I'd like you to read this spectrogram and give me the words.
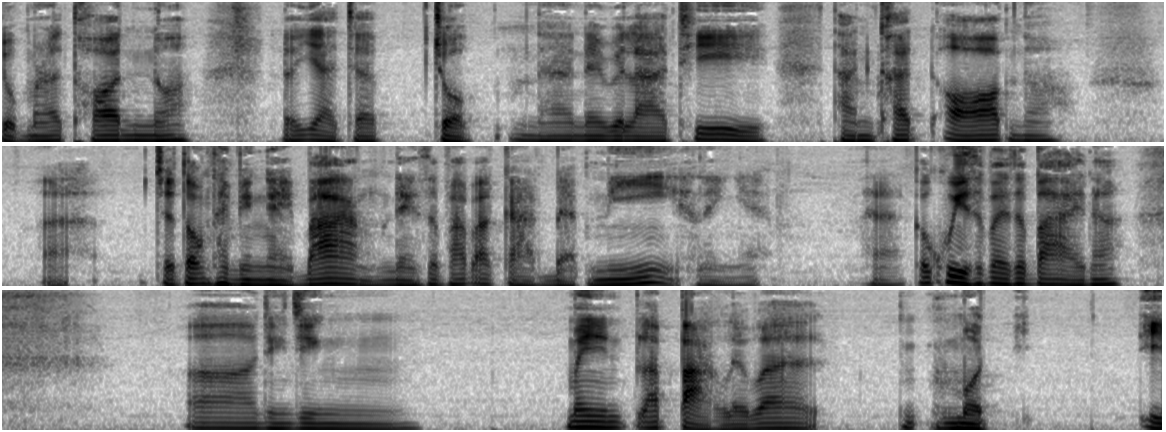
จบมาราธอนเนาะแล้วอยากจะจบนะในเวลาที่ทันคัตออฟเนาะะจะต้องทำยังไงบ้างในสภาพอากาศแบบนี้อะไรเงี้ยนะก็คุยสบายๆนะเออจริงๆไม่รับปากเลยว่าหมดอี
